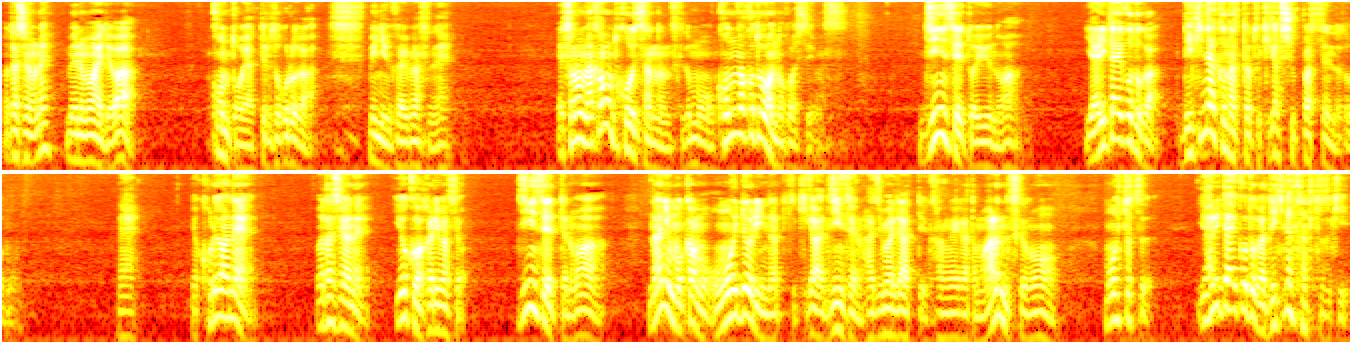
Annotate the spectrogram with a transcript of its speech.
私のね目の前ではコントをやってるところが目に浮かびますね。その中本浩二さんなんですけどもこんな言葉を残しています。人生というのはやりたいことができなくなった時が出発点だと思う。ね。いやこれはね私はねよくわかりますよ。人生ってのは何もかも思い通りになった時が人生の始まりだっていう考え方もあるんですけどももう一つやりたいことができなくなった時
